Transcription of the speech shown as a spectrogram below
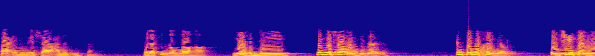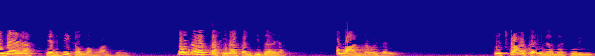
فاعل يشاء على الإنسان. ولكن الله يهدي من يشاء الهداية. أنت مخير. إن شئت الهداية يهديك الله عز وجل. وإن أردت خلاف الهداية الله عز وجل يدفعك إلى ما تريد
